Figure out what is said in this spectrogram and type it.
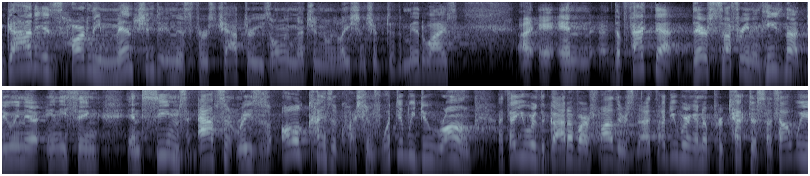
God is hardly mentioned in this first chapter. He's only mentioned in relationship to the midwives. Uh, and the fact that they're suffering and he's not doing anything and seems absent raises all kinds of questions. What did we do wrong? I thought you were the God of our fathers. I thought you were going to protect us. I thought we,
